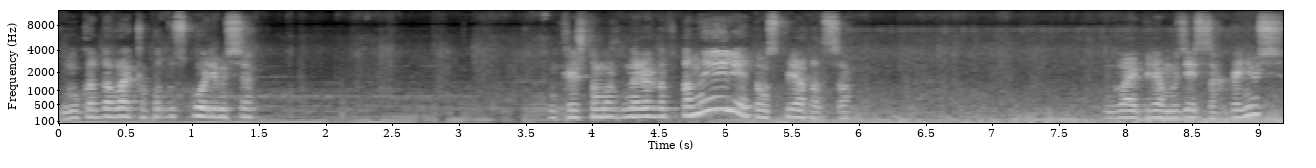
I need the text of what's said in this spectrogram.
Ну-ка, давай-ка подускоримся. Ну, конечно, можно, наверное, в тоннеле там спрятаться. Давай прямо здесь сохранюсь.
